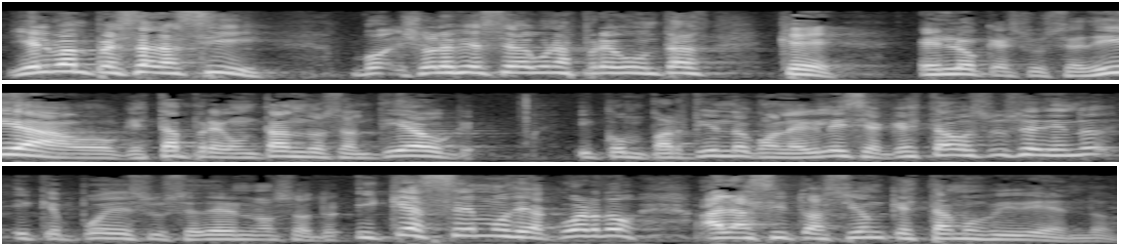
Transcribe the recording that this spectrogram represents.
Y él va a empezar así. Yo les voy a hacer algunas preguntas que es lo que sucedía o que está preguntando Santiago y compartiendo con la iglesia qué estaba sucediendo y qué puede suceder en nosotros. ¿Y qué hacemos de acuerdo a la situación que estamos viviendo?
